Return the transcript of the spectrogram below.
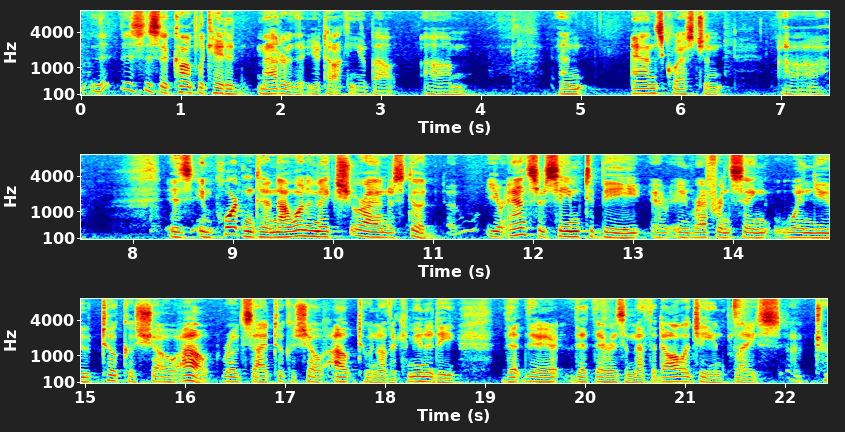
th- this is a complicated matter that you're talking about. Um, and Anne's question uh, is important, and I want to make sure I understood. your answer seemed to be uh, in referencing when you took a show out, Roadside took a show out to another community, that there, that there is a methodology in place, uh, tr-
